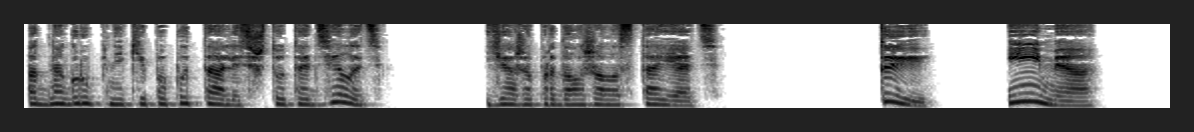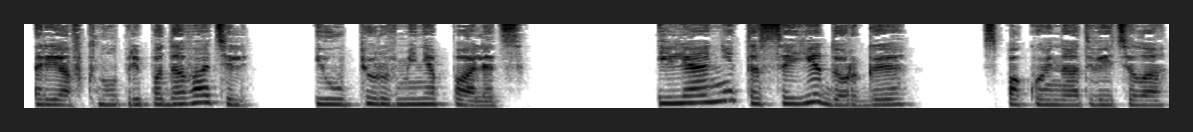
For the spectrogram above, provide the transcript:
Одногруппники попытались что-то делать, я же продолжала стоять. «Ты! Имя!» — рявкнул преподаватель и упер в меня палец. «Илеонита Сеедорге», — спокойно ответила.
